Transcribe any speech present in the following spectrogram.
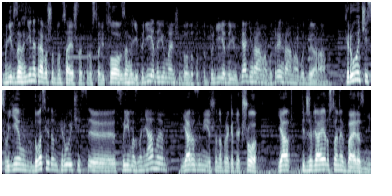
Мені взагалі не треба, щоб бонсай швидко росли. Від слова взагалі. Тоді я даю меншу дозу. Тобто тоді я даю 5 грам, або 3 грами, або 2 грами. Керуючись своїм досвідом, керуючись е, своїми знаннями, я розумію, що, наприклад, якщо я підживляю рослини в березні,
